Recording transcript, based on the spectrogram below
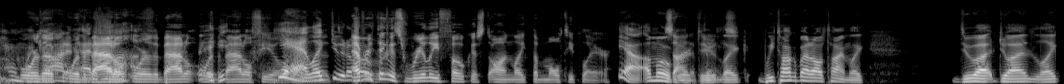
oh or the God, I've or the battle or the battle or the battlefield. Yeah, like, the- dude, I'm everything is really focused on like the multiplayer. Yeah, I'm over it, dude. things. Like we talk about it all the time. Like, do I do I like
